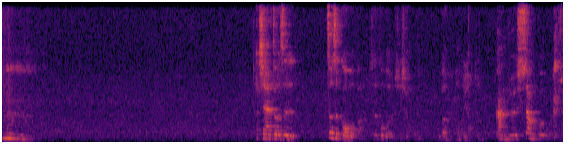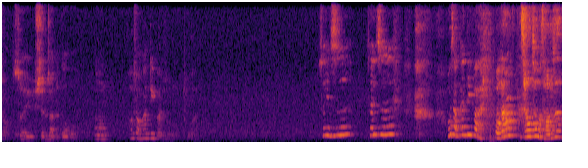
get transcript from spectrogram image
嗯。他现在这个是，这个是 Gobo 吧？是 Gobo 的是效果吗？我不知道没有用灯，感觉像勾勾的效果。所以旋转的 Gobo。嗯，好想看地板什么图案。摄影师，摄影师，我想看地板。我刚刚超吐槽，就是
